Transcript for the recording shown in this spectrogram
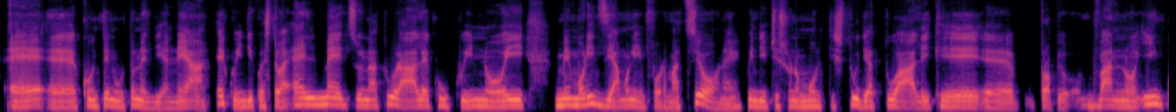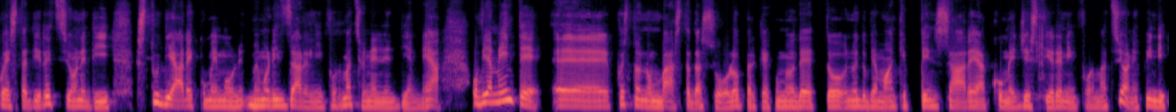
è eh, contenuto nel DNA e quindi questo è il mezzo naturale con cui noi memorizziamo l'informazione, quindi ci sono molti studi attuali che eh, proprio vanno in questa direzione di studiare come mo- memorizzare l'informazione nel DNA. Ovviamente eh, questo non basta da solo perché come ho detto noi dobbiamo anche pensare a come gestire l'informazione, quindi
